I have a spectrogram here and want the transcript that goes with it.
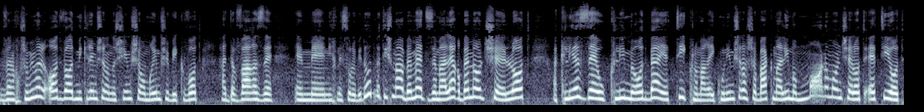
ואנחנו שומעים על עוד ועוד מקרים של אנשים שאומרים שבעקבות הדבר הזה הם נכנסו לבידוד. ותשמע, באמת, זה מעלה הרבה מאוד שאלות. הכלי הזה הוא כלי מאוד בעייתי, כלומר, האיכונים של השב"כ מעלים המון המון שאלות אתיות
